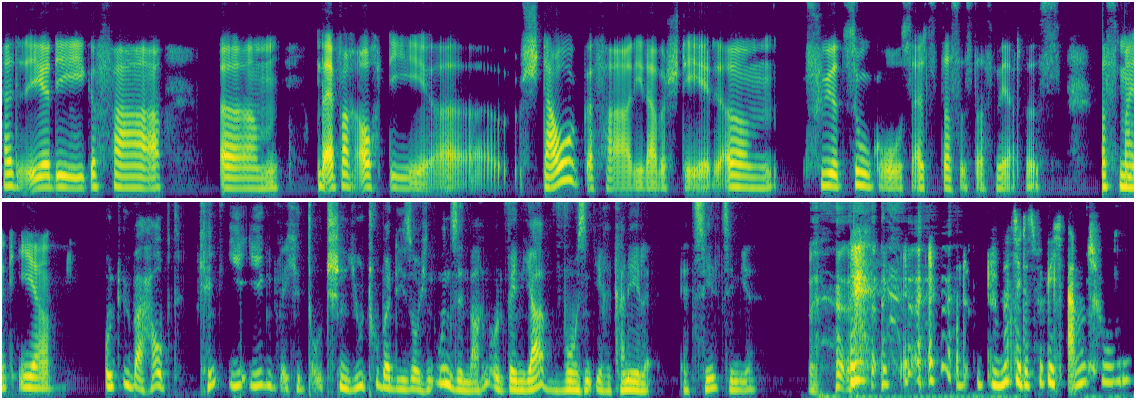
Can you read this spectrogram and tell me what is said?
haltet ihr die Gefahr ähm, und einfach auch die äh, Staugefahr, die da besteht, ähm, für zu groß, als dass es das wert ist? Was meint ihr? Und überhaupt, kennt ihr irgendwelche deutschen YouTuber, die solchen Unsinn machen? Und wenn ja, wo sind ihre Kanäle? Erzählt sie mir. Du willst dir das wirklich antun?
